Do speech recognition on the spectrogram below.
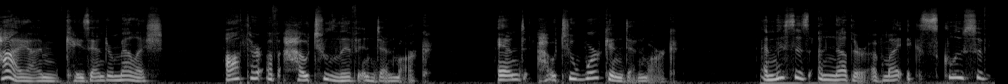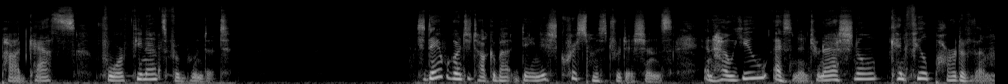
Hi, I'm Kay Xander Mellish, author of How to Live in Denmark and How to Work in Denmark. And this is another of my exclusive podcasts for Finansforbundet. Today we're going to talk about Danish Christmas traditions and how you, as an international, can feel part of them.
